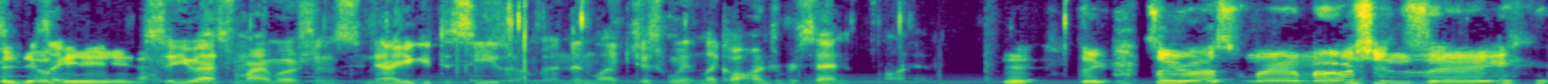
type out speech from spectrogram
Like- yeah, yeah, So you asked for my emotions. Now you get to see them, and then like just went like hundred percent on him. yeah. Like, so you asked for my emotions, eh?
